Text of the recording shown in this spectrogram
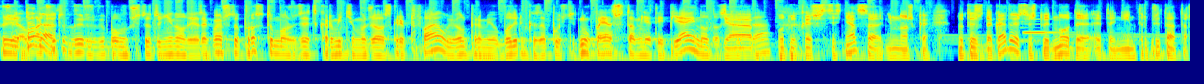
Да, а, да. что ты говоришь, Бобок, что это не надо? Я так понимаю, что просто ты можешь взять, кормить ему JavaScript файл, и он прям его бодренько запустит. Ну, понятно, что там нет API нодовских, Я да? буду, конечно, стесняться немножко, но ты же догадываешься, что нода — это не интерпретатор.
